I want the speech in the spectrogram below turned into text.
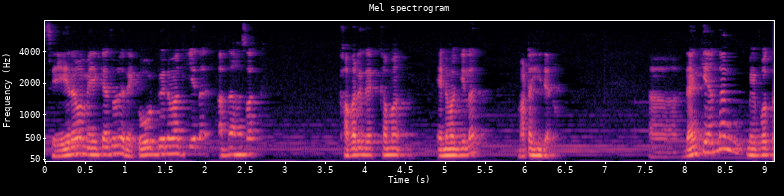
සේරම මේක ඇතුළ රෙකෝඩ් වෙනවා කියන අදහසක් කවරි දැක්කම එනවා කියලා මට හිතෙනවා. දැන් කියන්නම් මේ පොත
